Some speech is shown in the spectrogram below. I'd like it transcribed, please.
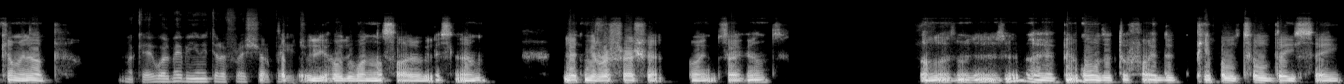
coming up. Okay, well, maybe you need to refresh your page. Let me refresh it. One second. I have been ordered to fight the people till they say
